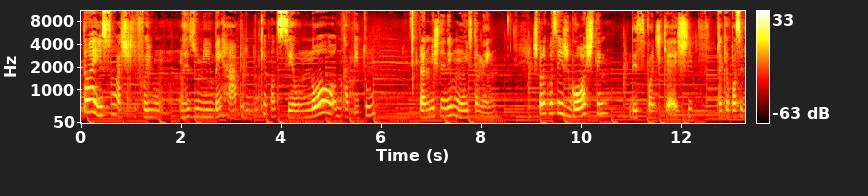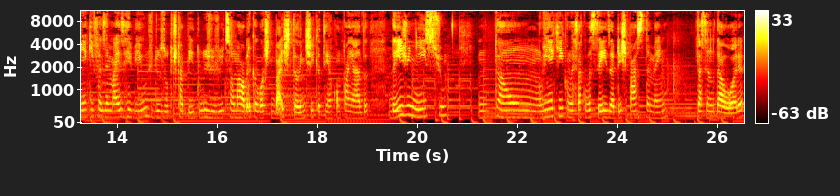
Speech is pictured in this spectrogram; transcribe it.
Então é isso, acho que foi um, um resuminho bem rápido do que aconteceu no, no capítulo, para não me estender muito também. Espero que vocês gostem desse podcast para que eu possa vir aqui fazer mais reviews dos outros capítulos. Jujutsu é uma obra que eu gosto bastante, que eu tenho acompanhado desde o início. Então, vim aqui conversar com vocês, abrir espaço também. Tá sendo da hora.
